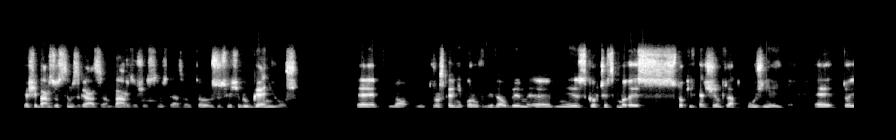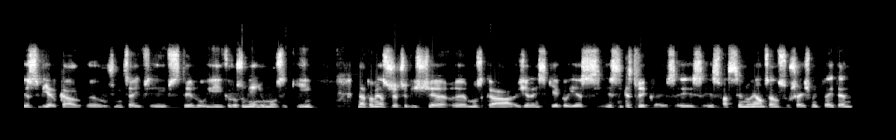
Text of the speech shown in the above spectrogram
ja się bardzo z tym zgadzam, bardzo się z tym zgadzam. To rzeczywiście był geniusz. E, No, troszkę nie porównywałbym e, z Gorczyckim, bo to jest sto kilkadziesiąt lat później. To jest wielka różnica i w, i w stylu, i w rozumieniu muzyki. Natomiast rzeczywiście muzyka Zieleńskiego jest, jest niezwykle, jest, jest, jest fascynująca. No, słyszeliśmy tutaj ten,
